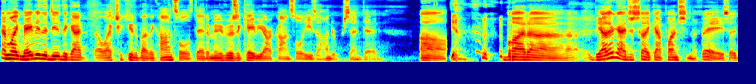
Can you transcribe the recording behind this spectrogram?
And like maybe the dude that got electrocuted by the console is dead. I mean, if it was a KBR console, he's 100% dead. Uh, Yeah. but uh, the other guy just like got punched in the face. I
